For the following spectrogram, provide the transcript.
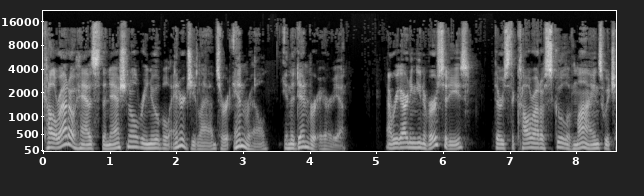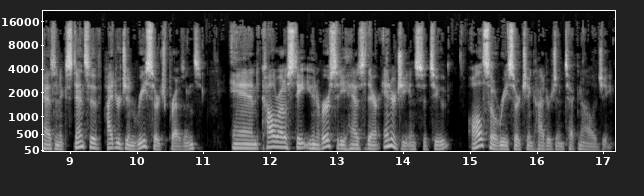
Colorado has the National Renewable Energy Labs, or NREL, in the Denver area. Now, regarding universities, there's the Colorado School of Mines, which has an extensive hydrogen research presence, and Colorado State University has their Energy Institute, also researching hydrogen technology.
